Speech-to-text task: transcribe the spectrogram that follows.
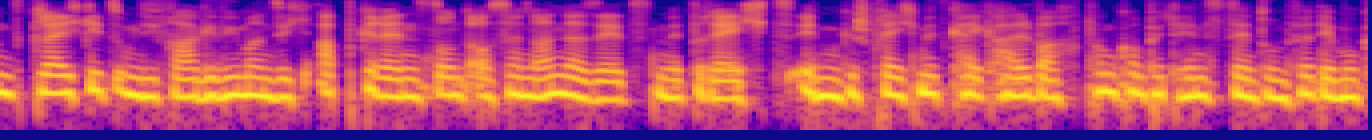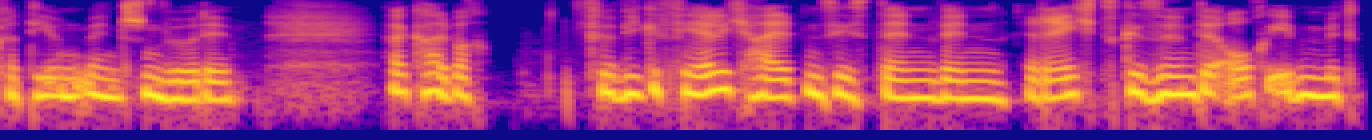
Und gleich geht es um die Frage, wie man sich abgrenzt und auseinandersetzt mit rechts im Gespräch mit Kai Kalbach vom Kompetenzzentrum für Demokratie und Menschenwürde. Herr Kalbach, für wie gefährlich halten Sie es denn, wenn Rechtsgesinnte auch eben mit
